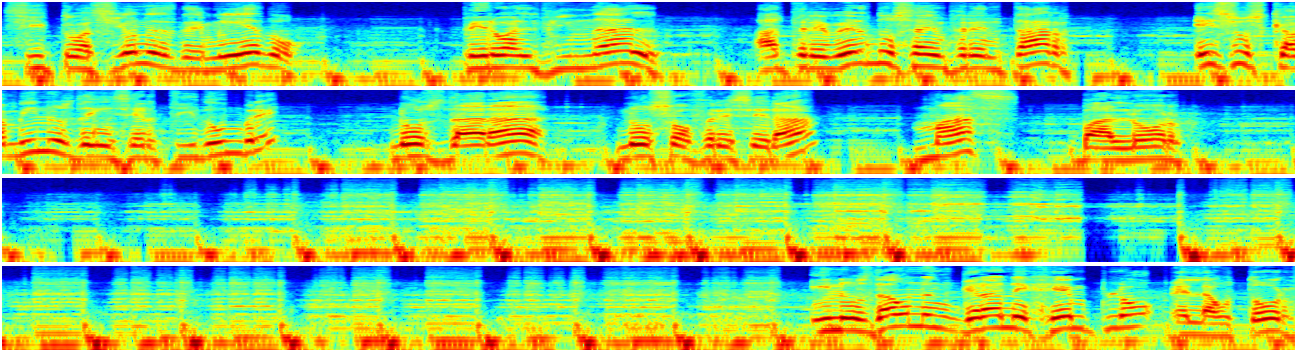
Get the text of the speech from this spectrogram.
situaciones de miedo, pero al final atrevernos a enfrentar esos caminos de incertidumbre nos dará nos ofrecerá más valor. Y nos da un gran ejemplo el autor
